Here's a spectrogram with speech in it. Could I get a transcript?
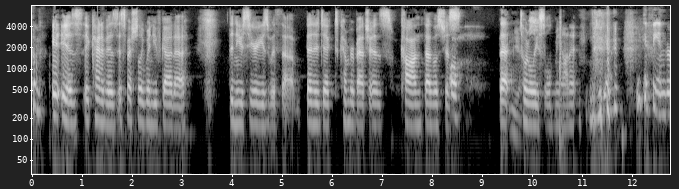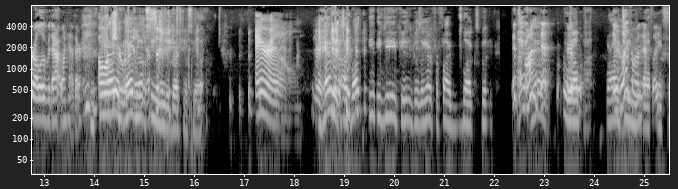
them. It is. It kind of is, especially when you've got uh, the new series with uh, Benedict Cumberbatch as Khan. That was just Oh. that Yes. totally sold me on it. You could fangirl over that one, Heather. Oh, I'm Yeah, I have, we I have not yes. seen Into Darkness yet. Aaron. I haven't. I bought the DVD because I got it for five bucks, but It's I- on I- net. grew up It was watching, on uh, Netflix.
